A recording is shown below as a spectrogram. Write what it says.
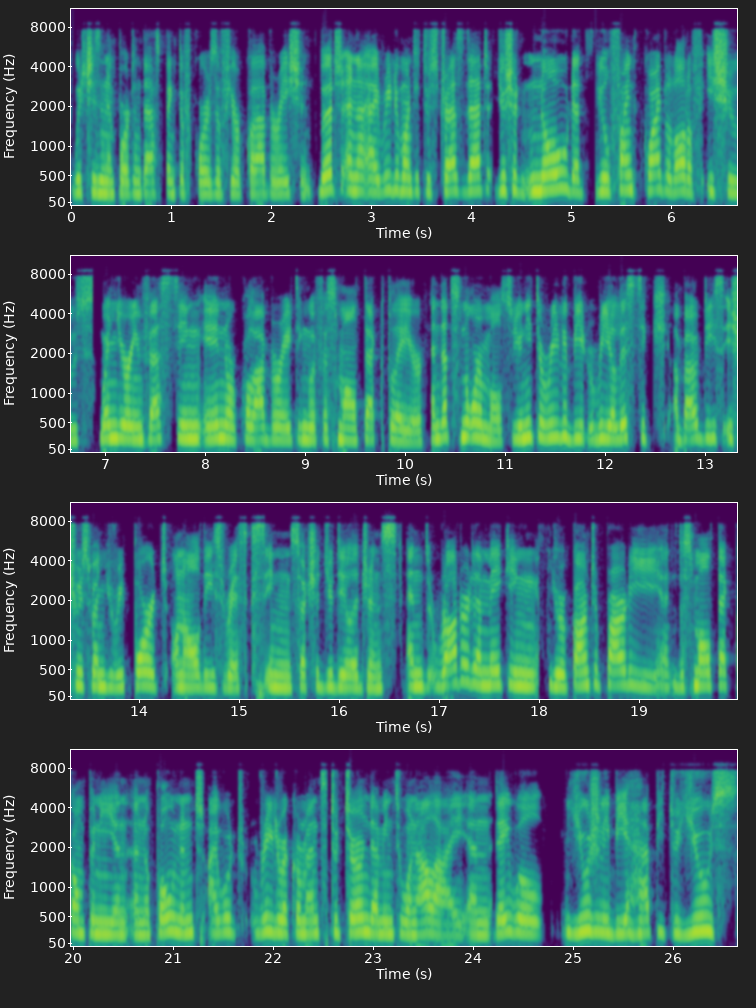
which is an important aspect, of course, of your collaboration. But but, and I really wanted to stress that, you should know that you'll find quite a lot of issues when you're investing in or collaborating with a small tech player. And that's normal. So you need to really be realistic about these issues when you report on all these risks in such a due diligence. And rather than making your counterparty, uh, the small tech company, an, an opponent, I would really recommend to turn them into an ally and they will usually be happy to use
